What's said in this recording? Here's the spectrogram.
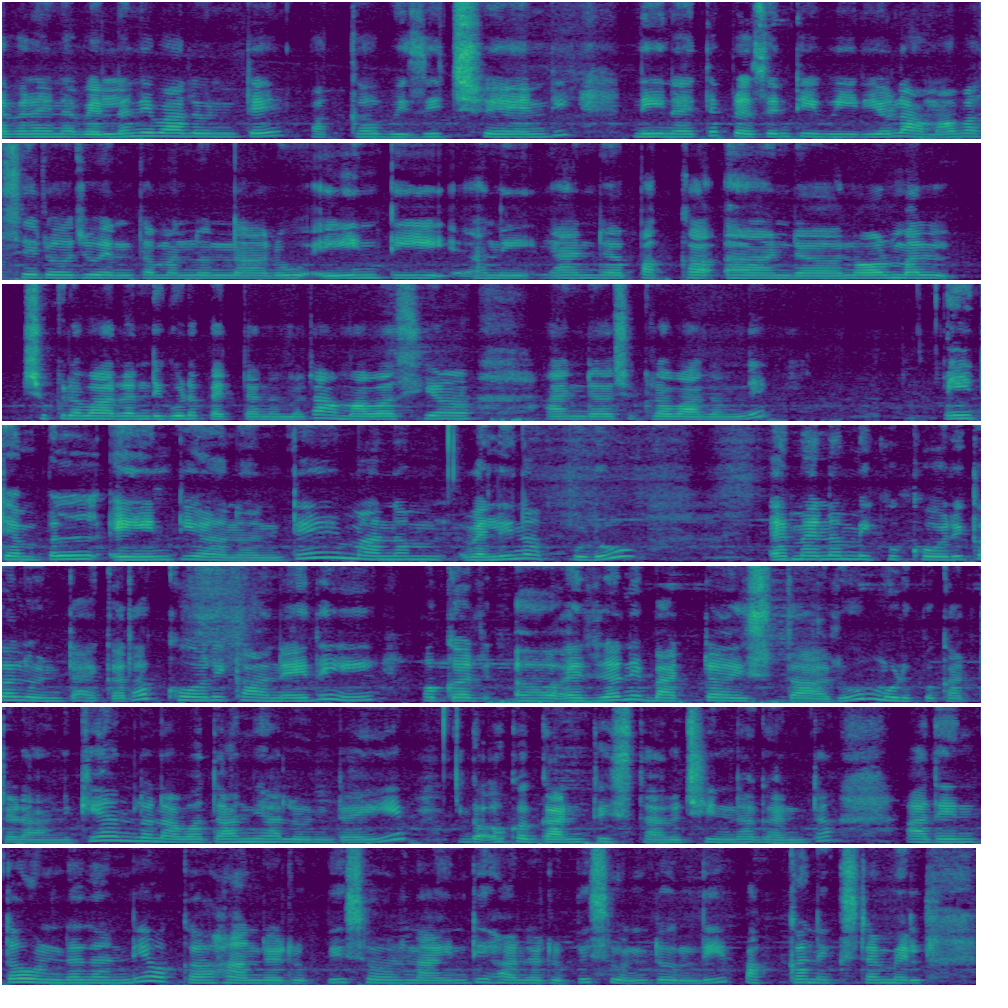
ఎవరైనా వెళ్ళని వాళ్ళు ఉంటే పక్కా విజిట్ చేయండి. నేనైతే ప్రజెంట్ ఈ వీడియోలో అమావాస్య రోజు ఎంతమంది ఉన్నారు ఏంటి అని అండ్ పక్క అండ్ నార్మల్ శుక్రవారంది కూడా పెట్టాను అనమాట అమావాస్య అండ్ శుక్రవారంది. ఈ టెంపుల్ ఏంటి అని అంటే మనం వెళ్ళినప్పుడు ఏమైనా మీకు కోరికలు ఉంటాయి కదా కోరిక అనేది ఒక ఎర్రని బట్ట ఇస్తారు ముడుపు కట్టడానికి. అందులో నవధాన్యాలు ఉంటాయి ఒక గంట ఇస్తారు చిన్న గంట. అది ఎంతో ఉండదండి. ఒక hundred rupees ninety hundred rupees ఉంటుంది. పక్క నెక్స్ట్ టైం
